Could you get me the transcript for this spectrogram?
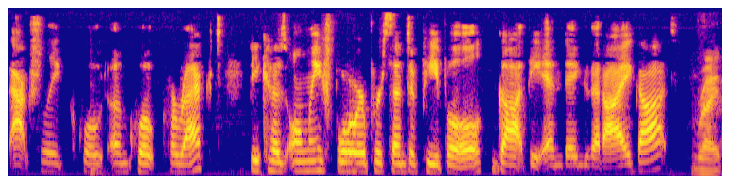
actually quote unquote correct because only 4% of people got the ending that I got. Right.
